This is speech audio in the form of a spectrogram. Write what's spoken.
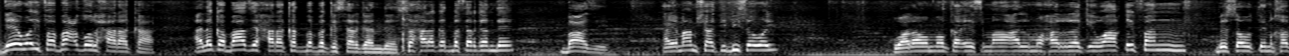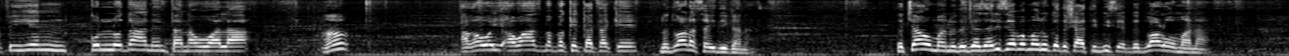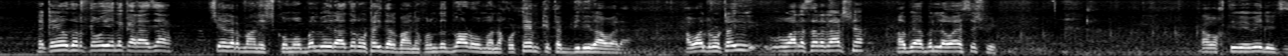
دی وی فبعض الحرکات هلکه بعضې حرکت به پکې سرګندې څه حرکت به سرګندې بعضې امام شاطبی سوی ورومك اسماع المحرك واقفا بصوت خفي كل دان تنولا ها هغه وی आवाज به پکې کته کې نو دواړه صحیح دي کنه ته چاو منو د جزري صاحب منو که د شاطبي صاحب د دواړو منه لکه یو درته وی لکه راځه چه دربانې سکوم او بل وی راځه روټۍ دربانې خورم د دواړو منه خو ټیم کې تبدیلی راوله اول روټۍ والا سره لاړ شه او بیا بل لوای څه شوي تا وختي وی ویلو چې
